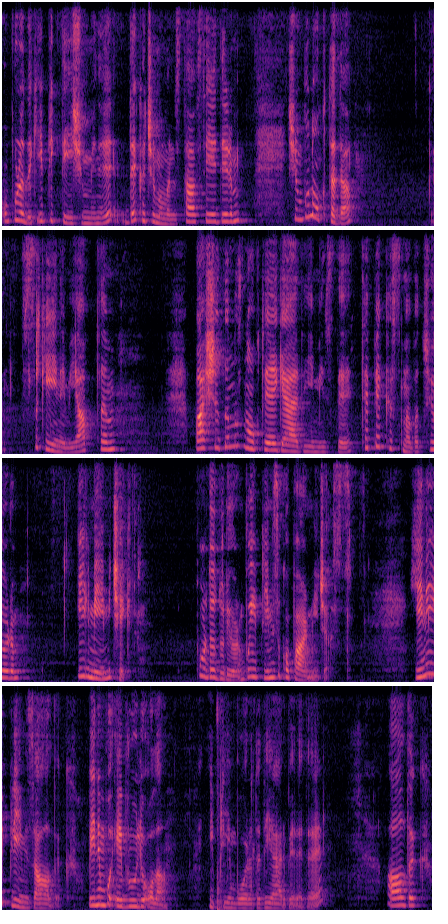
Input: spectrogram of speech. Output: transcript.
O buradaki iplik değişimini de kaçırmamanızı tavsiye ederim. Şimdi bu noktada sık iğnemi yaptım. Başladığımız noktaya geldiğimizde tepe kısma batıyorum. İlmeğimi çektim. Burada duruyorum. Bu ipliğimizi koparmayacağız. Yeni ipliğimizi aldık. Benim bu ebruli olan ipliğim bu arada diğer berede. Aldık.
